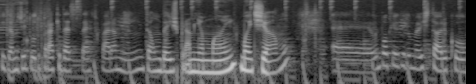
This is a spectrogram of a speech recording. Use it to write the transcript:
fizemos de tudo para que desse certo para mim. Então, um beijo para minha mãe. Mãe, te amo. É, um pouquinho aqui do meu histórico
